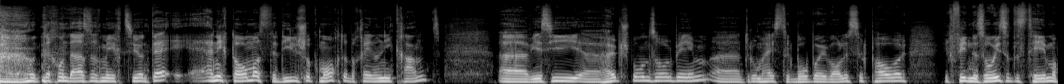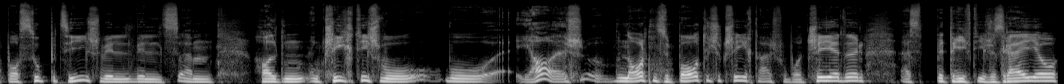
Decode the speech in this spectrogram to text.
Und der kommt also auf mich zu. Und der habe ich damals den Deal schon gemacht, aber ich habe ihn noch nie gekannt. Äh, wir sind äh, Hauptsponsor bei ihm. Äh, darum heisst er Boboy Walliser Power. Ich finde sowieso, das Thema passt super zu ihm, weil, es ähm, halt ein, eine Geschichte ist, wo, wo ja, es ist eine Art eine sympathische Geschichte. Er ist von Bad es betrifft Rayo.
